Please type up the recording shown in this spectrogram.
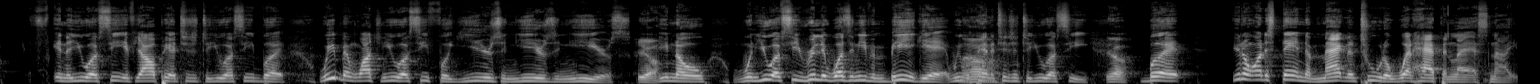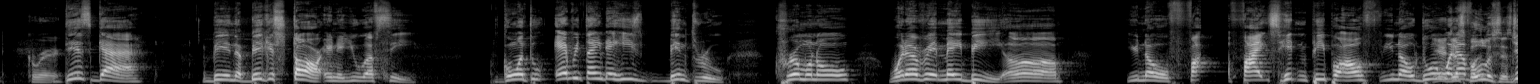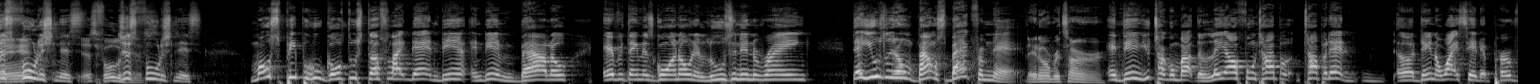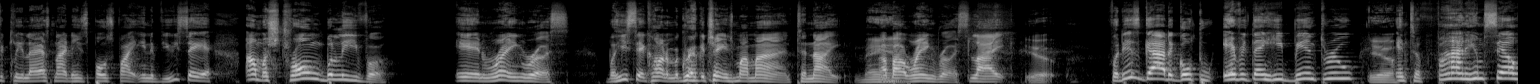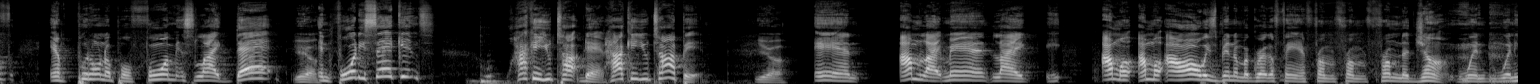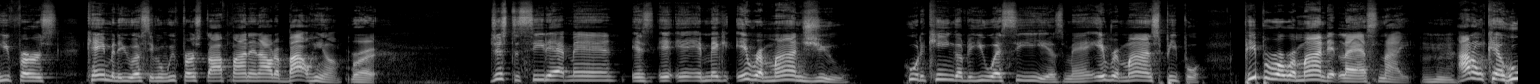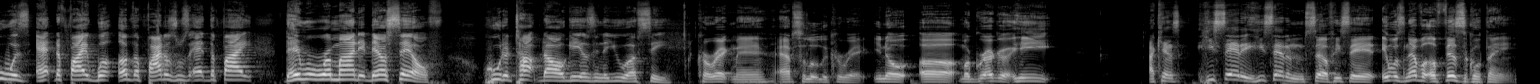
in the UFC if y'all pay attention to UFC, but we've been watching UFC for years and years and years. Yeah. you know when UFC really wasn't even big yet, we were No. paying attention to UFC. Yeah. but you don't understand the magnitude of what happened last night. Correct. This guy being the biggest star in the UFC, going through everything that he's been through, criminal, whatever it may be, uh, you know, fi- fights, hitting people off, you know, doing Yeah, just whatever, foolishness, just man. foolishness, Just foolishness. just foolishness. Most people who go through stuff like that and then and then battle everything that's going on and losing in the ring, they usually don't bounce back from that. They don't return. And then you talking about the layoff on top of top of that. Uh, Dana White said it perfectly last night in his post fight interview. He said, "I'm a strong believer in ring rust," but he said Conor McGregor changed my mind tonight Man. about ring rust. Like Yeah. for this guy to go through everything he been through, Yeah. and to find himself and put on a performance like that Yeah. in 40 seconds, how can you top that? How can you top it? Yeah. And I'm like, man, like I'm a I'm a I always been a McGregor fan from from from the jump mm-hmm. when when he first came in the UFC when we first started finding out about him. Right. Just to see that man is it it, it make it reminds you who the king of the UFC is, man. It reminds people. People were reminded last night. I don't care who was at the fight, what other fighters was at the fight. They were reminded themselves who the top dog is in the UFC. Correct, man. Absolutely correct. You know, uh McGregor, he I can't he said it, he said it himself. He said it was never a physical thing.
